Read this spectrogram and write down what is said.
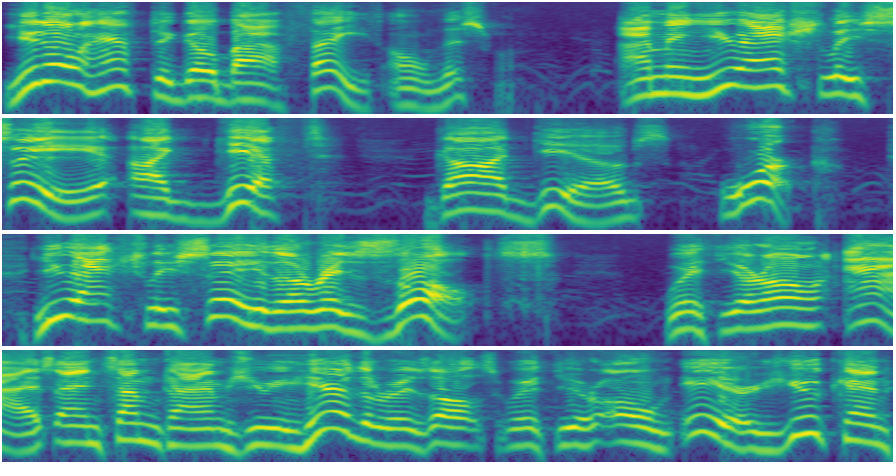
You don't have to go by faith on this one. I mean, you actually see a gift God gives work. You actually see the results with your own eyes, and sometimes you hear the results with your own ears. You can,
